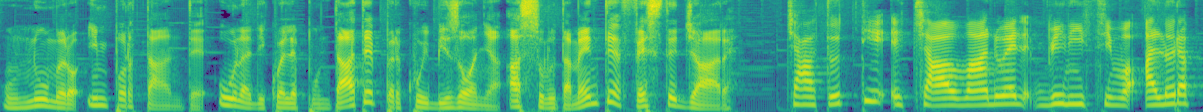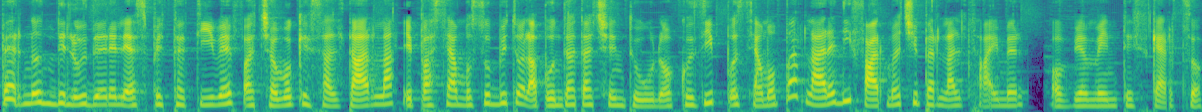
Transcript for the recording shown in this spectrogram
un numero importante, una di quelle puntate per cui bisogna assolutamente festeggiare. Ciao a tutti e ciao Manuel, benissimo, allora per non deludere le aspettative facciamo che saltarla e passiamo subito alla puntata 101, così possiamo parlare di farmaci per l'Alzheimer. Ovviamente scherzo.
